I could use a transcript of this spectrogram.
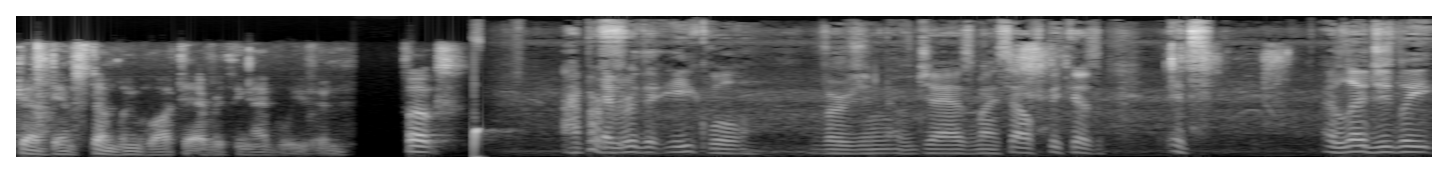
goddamn stumbling block to everything I believe in, folks. I Every, prefer the equal version of jazz myself because it's allegedly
